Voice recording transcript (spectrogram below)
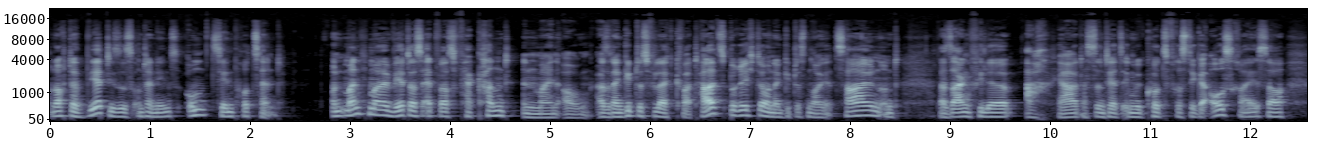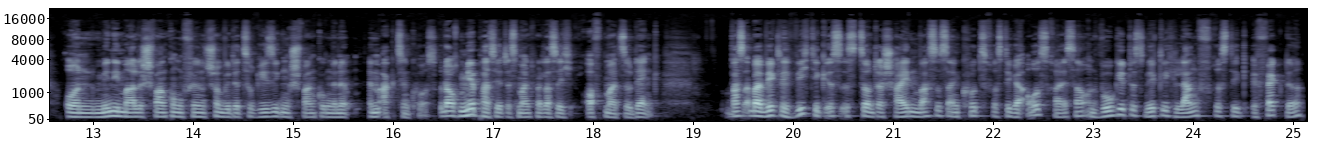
und auch der Wert dieses Unternehmens um 10%. Und manchmal wird das etwas verkannt in meinen Augen. Also dann gibt es vielleicht Quartalsberichte und dann gibt es neue Zahlen und da sagen viele, ach ja, das sind jetzt irgendwie kurzfristige Ausreißer und minimale Schwankungen führen schon wieder zu riesigen Schwankungen im Aktienkurs. Oder auch mir passiert es manchmal, dass ich oftmals so denke. Was aber wirklich wichtig ist, ist zu unterscheiden, was ist ein kurzfristiger Ausreißer und wo gibt es wirklich langfristig Effekte.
